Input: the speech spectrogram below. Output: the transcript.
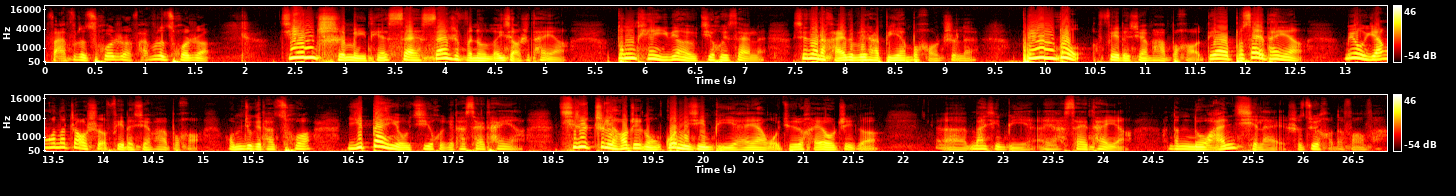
反复的搓热，反复的搓热，坚持每天晒三十分钟的一小时太阳。冬天一定要有机会晒了。现在的孩子为啥鼻炎不好治了？不运动，肺的宣发不好；第二，不晒太阳，没有阳光的照射，肺的宣发不好。我们就给他搓，一旦有机会给他晒太阳。其实治疗这种过敏性鼻炎呀，我觉得还有这个。呃，慢性鼻炎，哎呀，晒太阳，让它暖起来是最好的方法。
